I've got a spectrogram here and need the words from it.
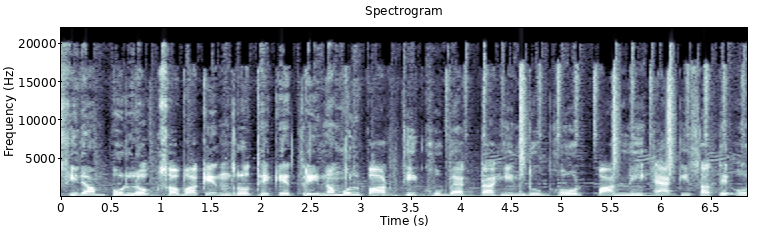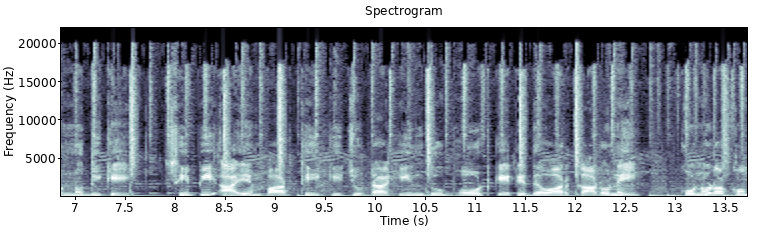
শ্রীরামপুর লোকসভা কেন্দ্র থেকে তৃণমূল প্রার্থী খুব একটা হিন্দু ভোট পাননি, একই সাথে অন্যদিকে সিপিআইএম প্রার্থী কিছুটা হিন্দু ভোট কেটে দেওয়ার কারণে কোনো রকম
